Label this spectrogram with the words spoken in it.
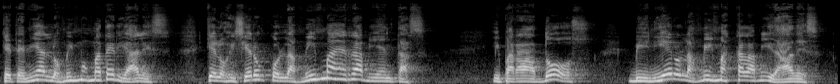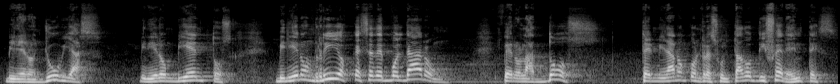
que tenían los mismos materiales, que los hicieron con las mismas herramientas. Y para las dos vinieron las mismas calamidades, vinieron lluvias, vinieron vientos, Vinieron ríos que se desbordaron, pero las dos terminaron con resultados diferentes.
